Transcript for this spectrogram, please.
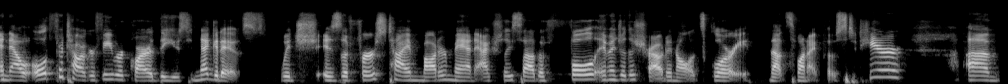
And now, old photography required the use of negatives, which is the first time modern man actually saw the full image of the shroud in all its glory. That's one I posted here. Um,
